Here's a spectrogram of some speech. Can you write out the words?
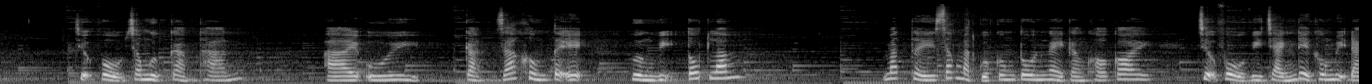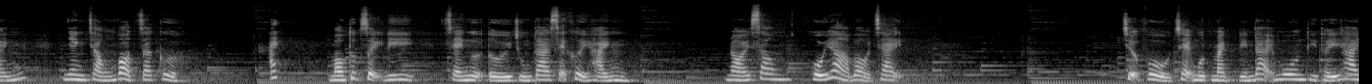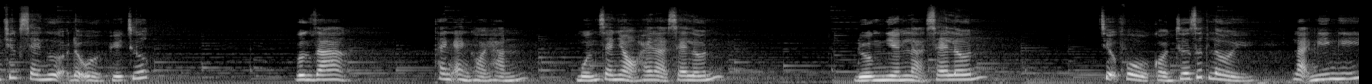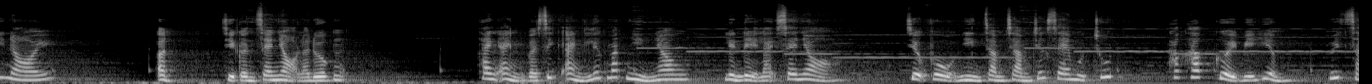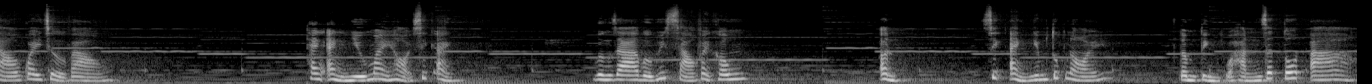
Triệu phổ trong ngực cảm thán. Ai ui, cảm giác không tệ, hương vị tốt lắm. Mắt thấy sắc mặt của công tôn ngày càng khó coi, triệu phổ vì tránh để không bị đánh, nhanh chóng vọt ra cửa. Ách, mau thức dậy đi, xe ngựa tới chúng ta sẽ khởi hành. Nói xong, hối hả bỏ chạy. Triệu phổ chạy một mạch đến đại môn thì thấy hai chiếc xe ngựa đậu ở phía trước. Vương gia, Thanh ảnh hỏi hắn, muốn xe nhỏ hay là xe lớn? Đương nhiên là xe lớn. Triệu phổ còn chưa dứt lời, lại nghĩ nghĩ nói. Ẩn, chỉ cần xe nhỏ là được. Thanh ảnh và xích ảnh liếc mắt nhìn nhau, liền để lại xe nhỏ. Triệu phổ nhìn chằm chằm chiếc xe một chút, hắc hắc cười bí hiểm, huýt sáo quay trở vào. Thanh ảnh nhíu mày hỏi xích ảnh. Vương gia vừa huýt sáo phải không? Ẩn, xích ảnh nghiêm túc nói. Tâm tình của hắn rất tốt à.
